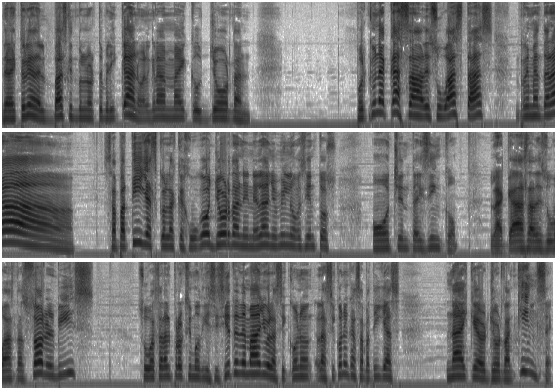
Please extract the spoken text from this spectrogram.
de la historia del básquetbol norteamericano, el gran Michael Jordan. Porque una casa de subastas rematará zapatillas con las que jugó Jordan en el año 1985. La casa de subastas Sotheby's subastará el próximo 17 de mayo las, icónicas zapatillas Nike Jordan 15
